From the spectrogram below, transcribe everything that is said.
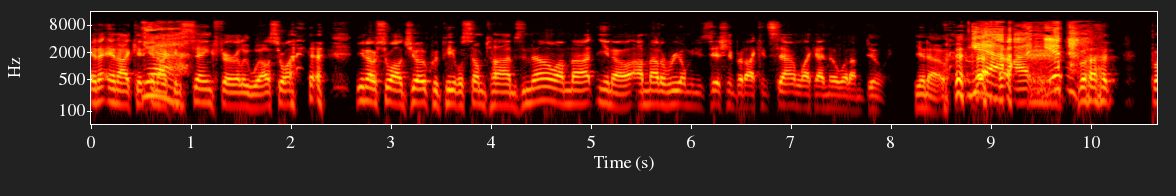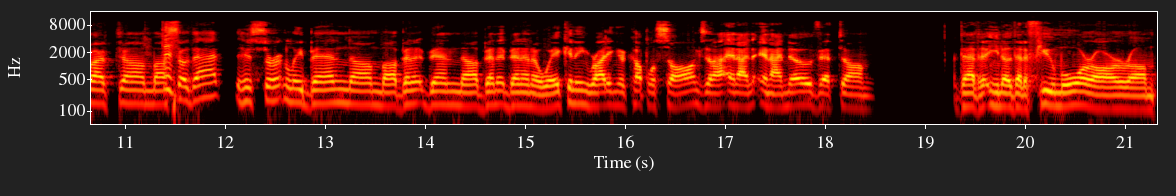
and and I can and I can sing fairly well. So I you know so I'll joke with people sometimes. No, I'm not. You know I'm not a real musician, but I can sound like I know what I'm doing. You know, Yeah. Yeah. but but um, uh, so that has certainly been um, uh, been been uh, been been an awakening. Writing a couple of songs, and I and I and I know that um, that uh, you know that a few more are um,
